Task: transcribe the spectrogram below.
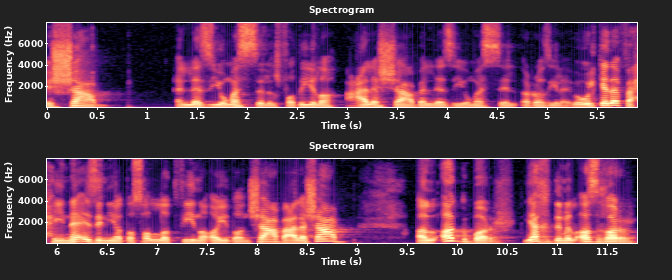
الشعب الذي يمثل الفضيلة على الشعب الذي يمثل الرذيله بيقول كده فحينئذ يتسلط فينا أيضا شعب على شعب الأكبر يخدم الأصغر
